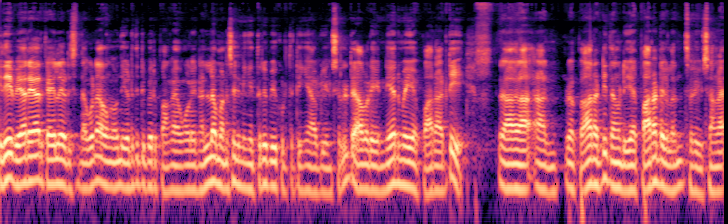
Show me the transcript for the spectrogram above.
இதே வேற யார் கையில் அடிச்சிருந்தா கூட அவங்க வந்து எடுத்துகிட்டு போயிருப்பாங்க. அவங்களுடைய நல்ல மனசுக்கு நீங்கள் திருப்பி கொடுத்துட்டீங்க அப்படின்னு சொல்லிட்டு அவருடைய நேர்மையை பாராட்டி பாராட்டி தன்னுடைய பாராட்டுகளை வந்து தெரிவித்தாங்க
